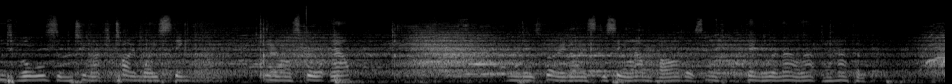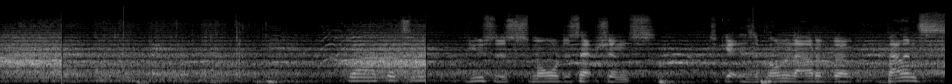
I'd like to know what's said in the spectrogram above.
Intervals and too much time wasting in our sport now. And it's very nice to see an umpire that's not going to allow that to happen. Yeah, good. Uses small deceptions to get his opponent out of uh, balance.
